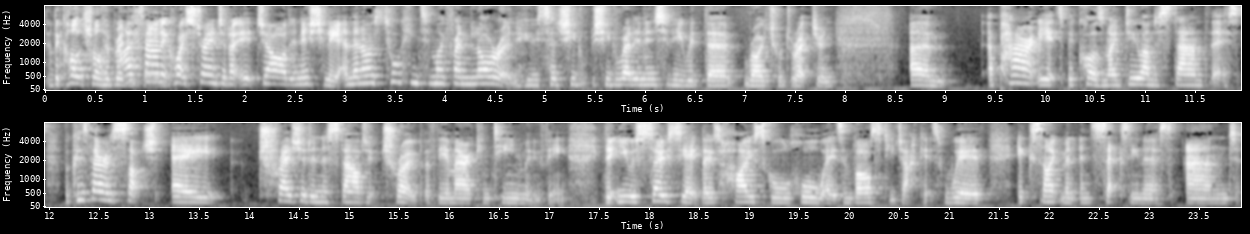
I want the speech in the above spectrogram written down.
the cultural hybridity. I found it quite strange and it jarred initially. And then I was talking to my friend Lauren, who said she'd she'd read an interview with the writer or director, and um, apparently it's because, and I do understand this, because there is such a treasured and nostalgic trope of the American teen movie that you associate those high school hallways and varsity jackets with excitement and sexiness and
